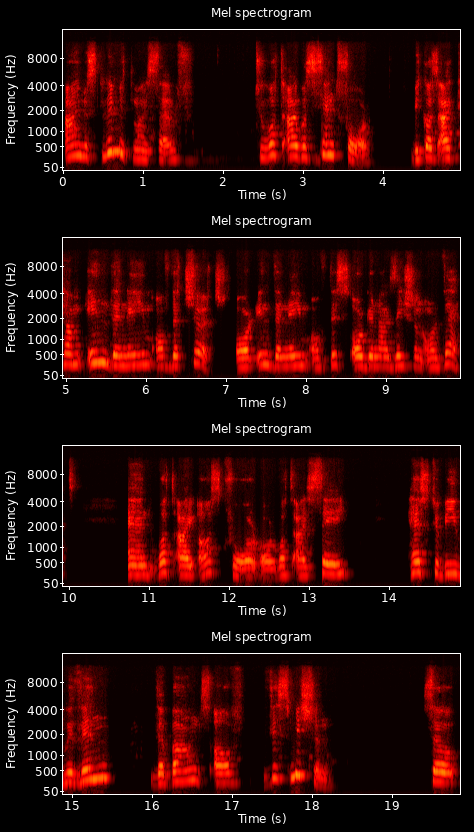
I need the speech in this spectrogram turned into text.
I must limit myself to what I was sent for because I come in the name of the church or in the name of this organization or that. And what I ask for or what I say has to be within the bounds of this mission. So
